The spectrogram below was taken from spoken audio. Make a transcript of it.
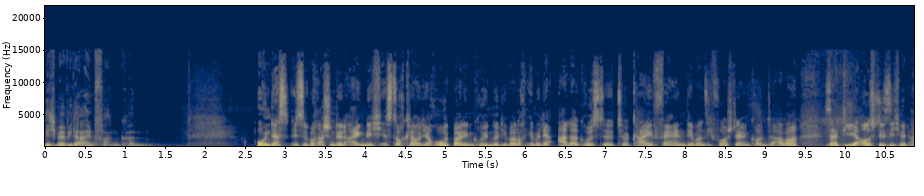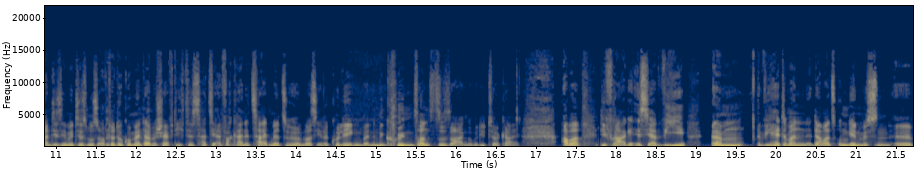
nicht mehr wieder einfangen können. Und das ist überraschend, denn eigentlich ist doch Claudia Roth bei den Grünen und die war doch immer der allergrößte Türkei-Fan, den man sich vorstellen konnte. Aber seit die ausschließlich mit Antisemitismus auf der Dokumenta beschäftigt ist, hat sie einfach keine Zeit mehr zu hören, was ihre Kollegen bei den Grünen sonst so sagen über die Türkei. Aber die Frage ist ja, wie, ähm, wie hätte man damals umgehen müssen äh,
